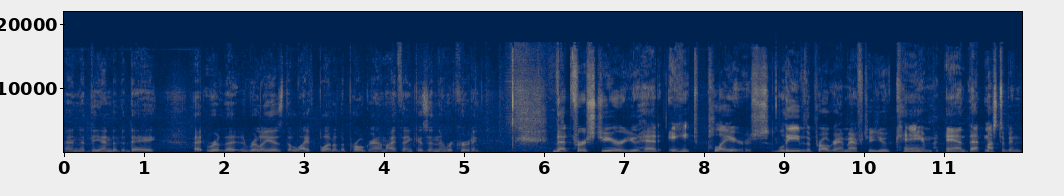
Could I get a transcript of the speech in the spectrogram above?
And at the end of the day, it, re- it really is the lifeblood of the program, I think, is in the recruiting. That first year, you had eight players leave the program after you came, and that must have been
